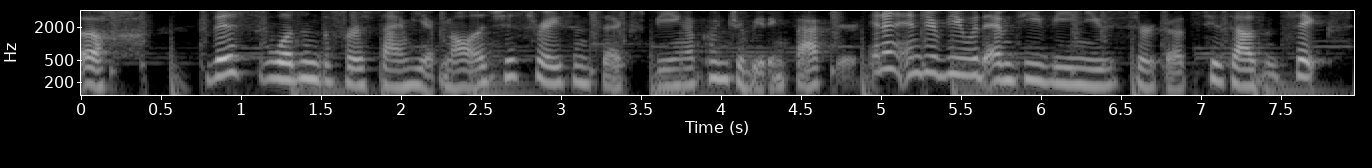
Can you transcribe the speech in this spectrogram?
ugh. This wasn't the first time he acknowledged his race and sex being a contributing factor. In an interview with MTV News circa 2006,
